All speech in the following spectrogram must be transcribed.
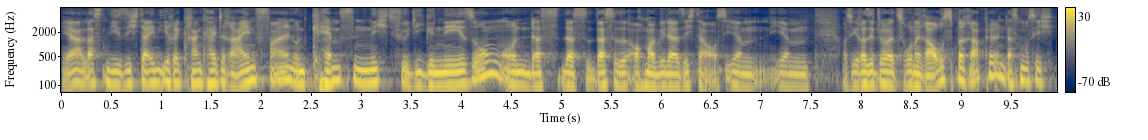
ja, lassen die sich da in ihre Krankheit reinfallen und kämpfen nicht für die Genesung und dass, dass, dass sie auch mal wieder sich da aus ihrem, ihrem, aus ihrer Situation rausberappeln. Das muss ich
